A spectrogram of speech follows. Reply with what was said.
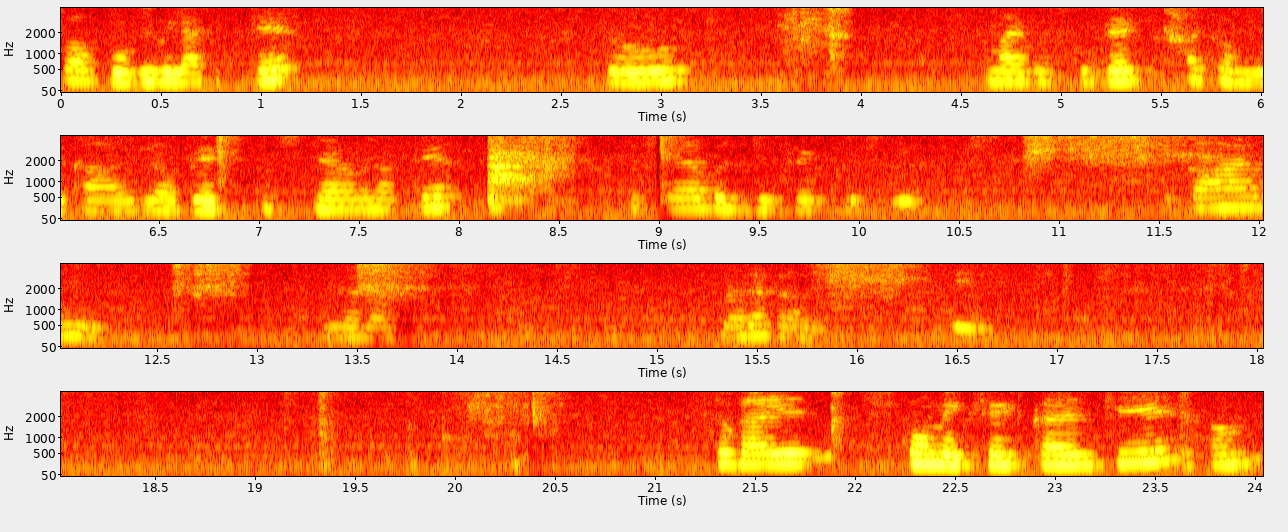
तो आप वो भी मिला सकते हैं। तो हमारे पास तो ब्रेड था तो हमने कहा अगला ब्रेड से कुछ नया बनाते हैं। कुछ नया, कुछ डिफरेंट कुछ भी तो कहा है वो? मेरा कहा तो गाइस इसको हम एक करके हम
